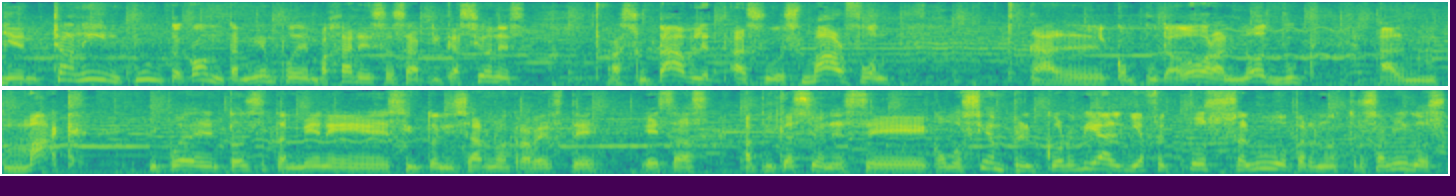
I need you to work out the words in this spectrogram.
y en tunein.com. También pueden bajar esas aplicaciones a su tablet, a su smartphone, al computador, al notebook, al Mac y pueden entonces también eh, sintonizarnos a través de esas aplicaciones. Eh, como siempre, el cordial y afectuoso saludo para nuestros amigos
